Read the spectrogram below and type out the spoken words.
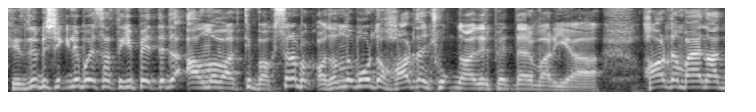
Hızlı bir şekilde bu hesaptaki petleri de alma vakti. Baksana bak adamda bu arada harbiden çok nadir petler var ya. Harbiden bayağı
